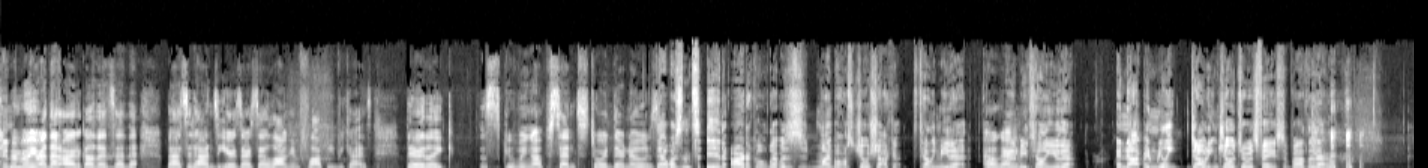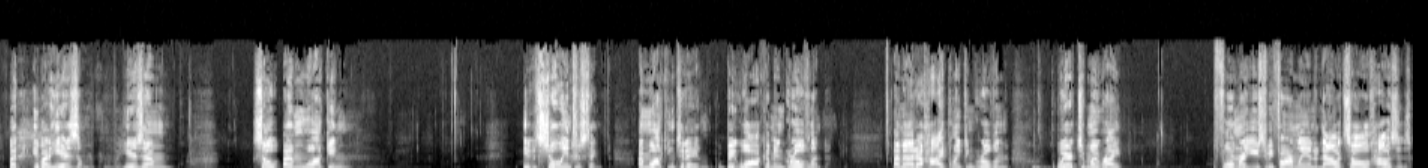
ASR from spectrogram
And Remember we read that article that said that basset hounds' ears are so long and floppy because they're like scooping up scents toward their nose. that wasn't an article. That was my boss Joe Shaka telling me that. Okay. And me telling you that. And not and really doubting Joe to his face about that. but but here's here's um so I'm walking it was so interesting. I'm walking today, big walk. I'm in Groveland. I'm at a high point in Groveland where to my right, former it used to be farmland and now it's all houses.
